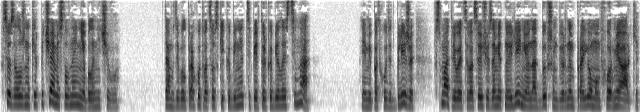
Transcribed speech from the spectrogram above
Все заложено кирпичами, словно и не было ничего. Там, где был проход в отцовский кабинет, теперь только белая стена. Эми подходит ближе, всматривается во все еще заметную линию над бывшим дверным проемом в форме арки,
